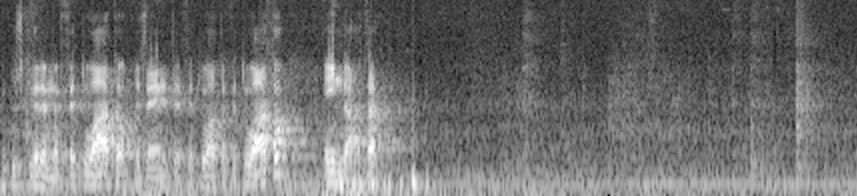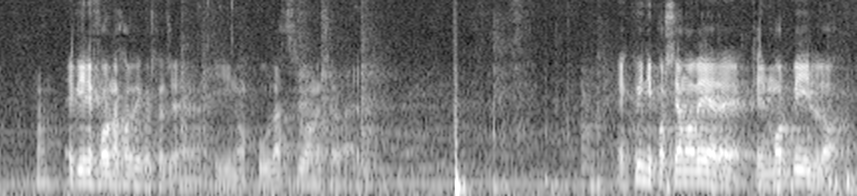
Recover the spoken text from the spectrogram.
in cui scriveremo effettuato, esente, effettuato, effettuato e in data. E viene fuori una cosa di questo genere, inoculazione cervello. E quindi possiamo avere che il morbillo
